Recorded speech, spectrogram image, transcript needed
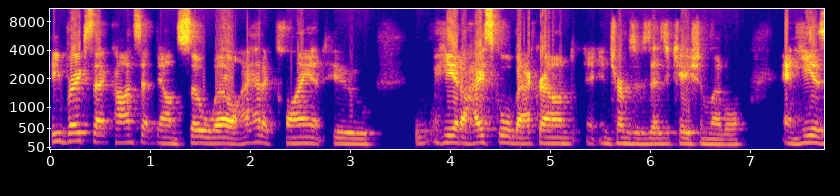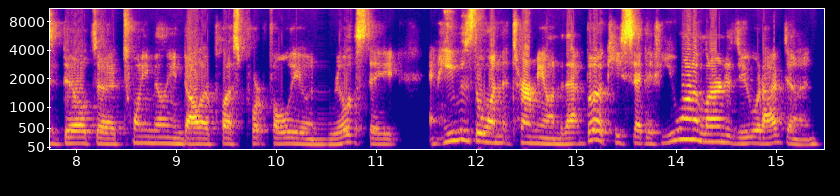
he breaks that concept down so well. I had a client who he had a high school background in terms of his education level, and he has built a $20 million plus portfolio in real estate. And he was the one that turned me on to that book. He said, if you want to learn to do what I've done,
